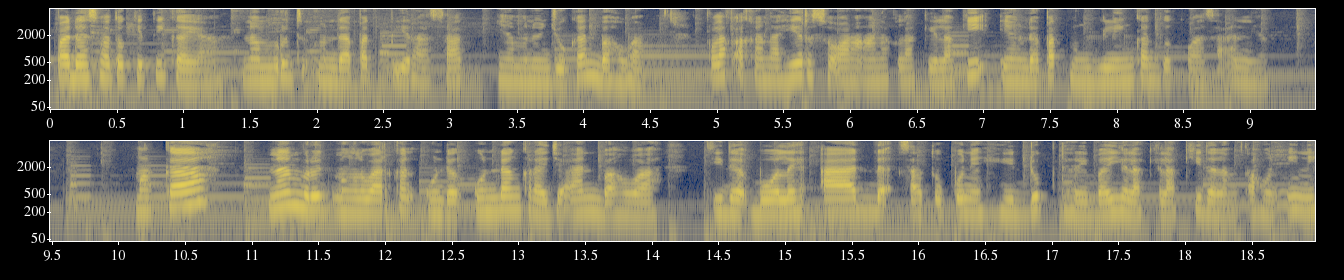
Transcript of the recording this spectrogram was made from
Pada suatu ketika ya, Namrud mendapat pirasat yang menunjukkan bahwa kelak akan lahir seorang anak laki-laki yang dapat menggulingkan kekuasaannya. Maka Namrud mengeluarkan undang-undang kerajaan bahwa tidak boleh ada satupun yang hidup dari bayi laki-laki dalam tahun ini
